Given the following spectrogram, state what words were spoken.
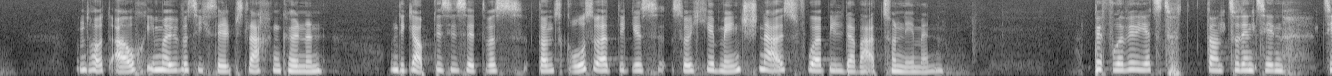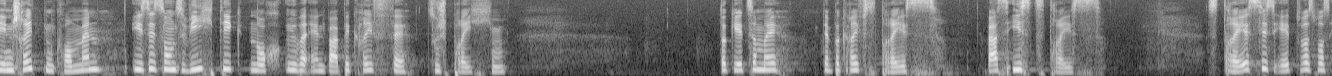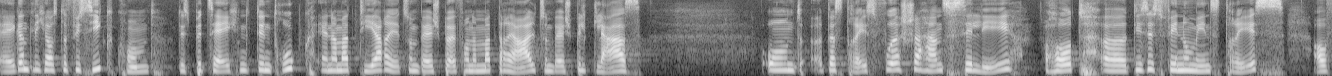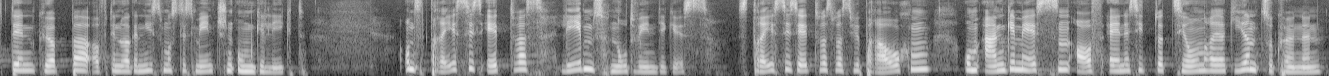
und hat auch immer über sich selbst lachen können. Und ich glaube, das ist etwas ganz Großartiges, solche Menschen als Vorbilder wahrzunehmen. Bevor wir jetzt dann zu den zehn, zehn Schritten kommen, ist es uns wichtig, noch über ein paar Begriffe zu sprechen. Da geht es einmal den Begriff Stress. Was ist Stress? Stress ist etwas, was eigentlich aus der Physik kommt. Das bezeichnet den Druck einer Materie, zum Beispiel von einem Material, zum Beispiel Glas. Und der Stressforscher Hans Selye hat äh, dieses Phänomen Stress auf den Körper, auf den Organismus des Menschen umgelegt. Und Stress ist etwas Lebensnotwendiges. Stress ist etwas, was wir brauchen, um angemessen auf eine Situation reagieren zu können.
